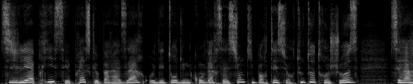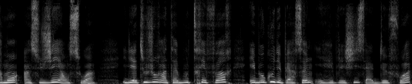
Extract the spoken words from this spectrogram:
Si je l'ai appris, c'est presque par hasard, au détour d'une conversation qui portait sur toute autre chose. C'est rarement un sujet en soi. Il y a toujours un tabou très fort et beaucoup de personnes y réfléchissent à deux fois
